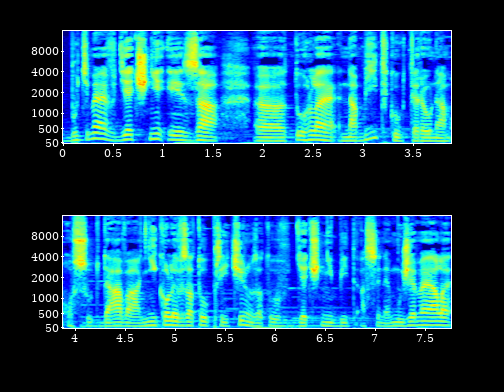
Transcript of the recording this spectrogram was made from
Buďme vděční i za uh, tuhle nabídku, kterou nám osud dává, nikoliv za tu příčinu, za tu vděční být asi nemůžeme, ale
